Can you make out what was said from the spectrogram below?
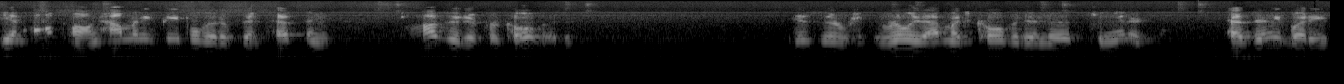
in Hong Kong? How many people that have been testing positive for COVID? Is there really that much COVID in the community? Has anybody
